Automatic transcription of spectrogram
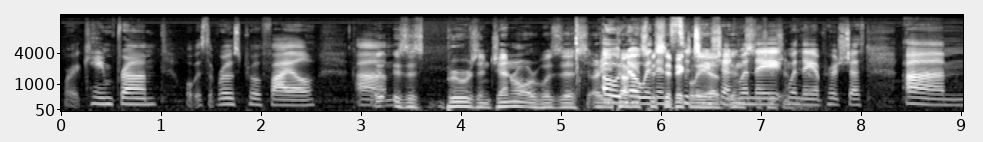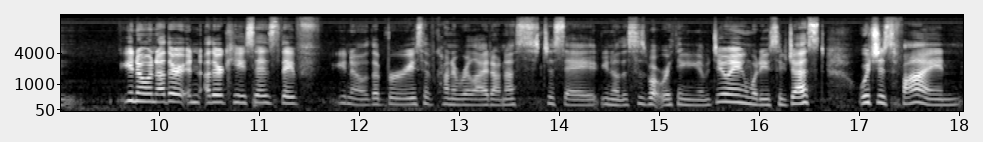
where it came from, what was the roast profile. Um, is this brewers in general, or was this? Are you oh talking no, with specifically of institution when they when they approached us. Um, you know, in other in other cases, they've you know the breweries have kind of relied on us to say, you know, this is what we're thinking of doing. What do you suggest? Which is fine,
